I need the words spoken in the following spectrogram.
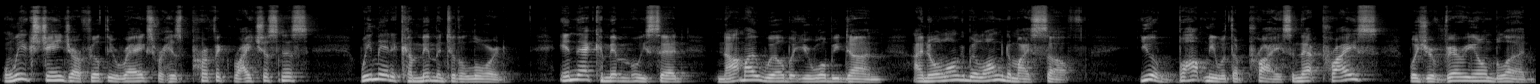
When we exchange our filthy rags for His perfect righteousness, we made a commitment to the Lord. In that commitment, we said, Not my will, but your will be done. I no longer belong to myself. You have bought me with a price, and that price was your very own blood.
